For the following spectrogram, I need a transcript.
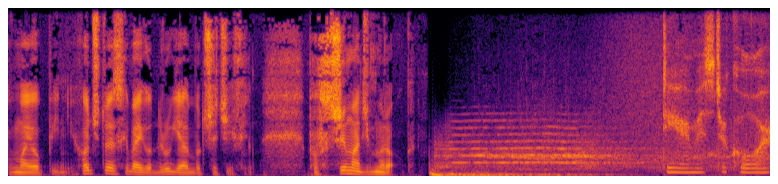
w mojej opinii. Choć to jest chyba jego drugi albo trzeci film. Powstrzymać mrok. Dear Mr. Core,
